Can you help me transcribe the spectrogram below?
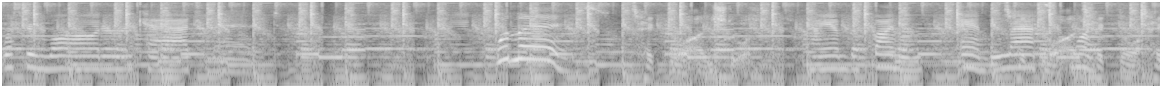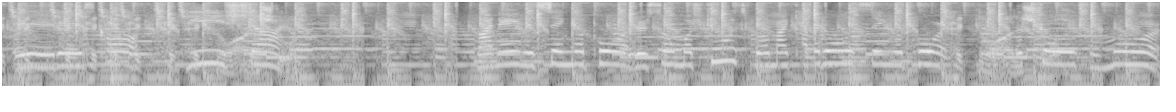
Western Water Catchment. It Tech, is Tech, called Tech, Tech, My name is Singapore. There's so much to explore. My capital is Singapore. Let's go Techno-Einsturm. for more.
